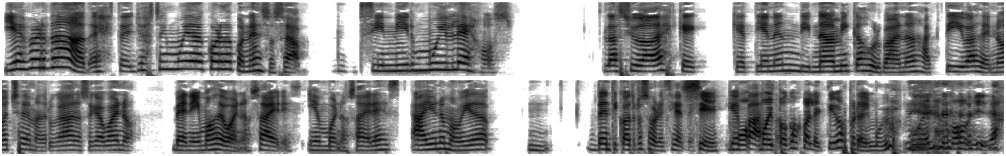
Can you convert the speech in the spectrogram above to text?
Y es verdad, este, yo estoy muy de acuerdo con eso. O sea, sin ir muy lejos, las ciudades que, que tienen dinámicas urbanas activas de noche, de madrugada, no sé qué, bueno, venimos de Buenos Aires. Y en Buenos Aires hay una movida mm, 24 sobre 7. Sí, ¿Qué mo- muy pocos colectivos, pero hay muy buena movida.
